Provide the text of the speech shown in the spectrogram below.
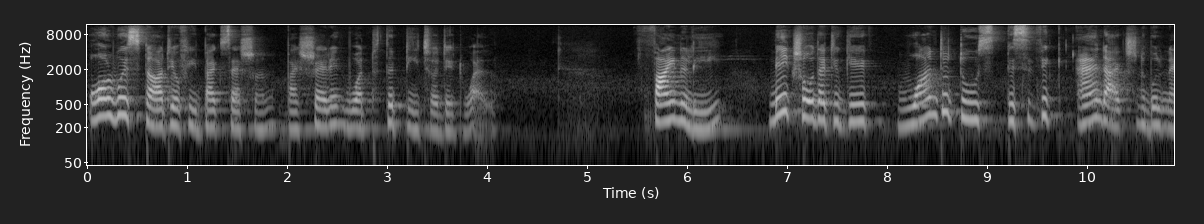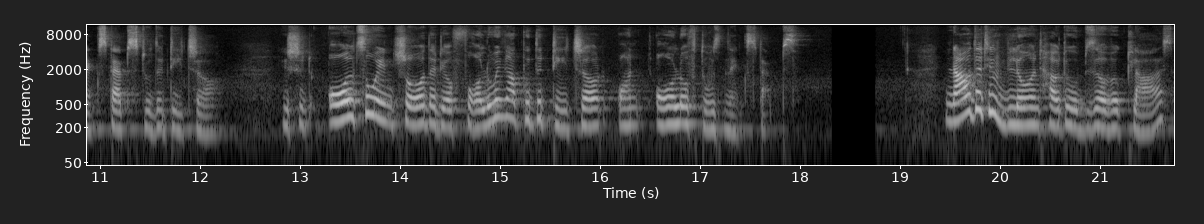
always start your feedback session by sharing what the teacher did well. Finally, make sure that you give one to two specific and actionable next steps to the teacher. You should also ensure that you're following up with the teacher on all of those next steps. Now that you've learned how to observe a class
